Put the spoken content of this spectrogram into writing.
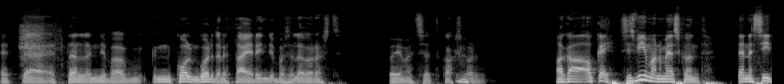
et, et tal on juba kolm korda retire inud juba selle pärast, põhimõtteliselt kaks mm. korda. aga okei okay,, siis viimane meeskond, Tennessee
